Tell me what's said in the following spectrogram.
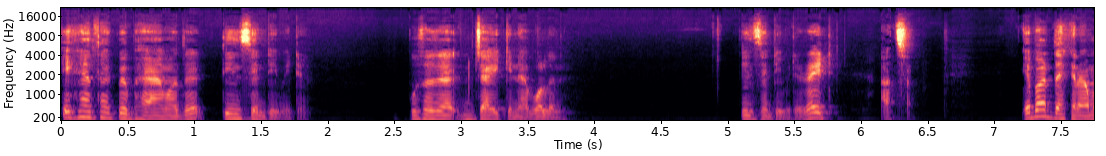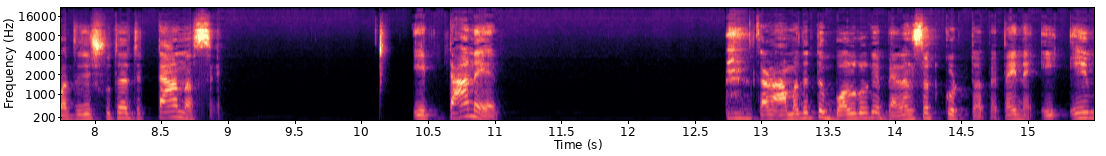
এখানে থাকবে ভাই আমাদের তিন সেন্টিমিটার। বোঝা যায়- যায় কিনা বলেন? তিন সেন্টিমিটার রাইট আচ্ছা এবার দেখেন আমাদের যে সুতার যে টান আছে, এই টানের কারণ আমাদের তো বলগুলোকে ব্যালেন্স আউট করতে হবে, তাই না? এই এম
